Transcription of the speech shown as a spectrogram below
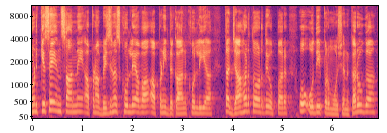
ਹੁਣ ਕਿਸੇ ਇਨਸਾਨ ਨੇ ਆਪਣਾ ਬਿਜ਼ਨਸ ਖੋਲ੍ਹਿਆ ਵਾ, ਆਪਣੀ ਦੁਕਾਨ ਖੋਲ੍ਹੀ ਆ, ਤਾਂ ਜ਼ਾਹਰ ਤੌਰ ਦੇ ਉੱਪਰ ਉਹ ਉਹਦੀ ਪ੍ਰਮੋਸ਼ਨ ਕਰੂਗਾ।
